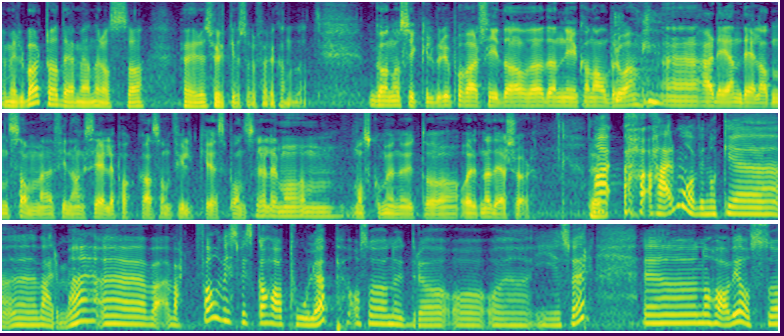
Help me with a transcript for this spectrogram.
umiddelbart, og det mener også Høyres fylkesordførerkandidat. Gang- og sykkelbru på hver side av den nye kanalbroa. Er det en del av den samme finansielle pakka som fylket sponser, eller må Moss kommune ut og ordne det sjøl? Nei, her må vi nok være med. I hvert fall hvis vi skal ha to løp, altså Nordre og, og, og i sør. Nå har vi også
